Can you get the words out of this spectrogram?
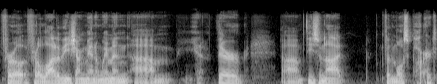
for for a lot of these young men and women um, you know they're um, these are not for the most part.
